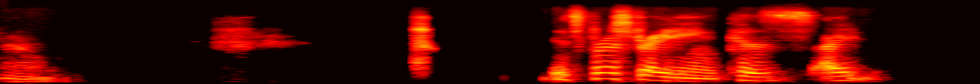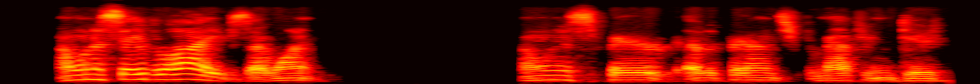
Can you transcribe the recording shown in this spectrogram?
you know it's frustrating because I I want to save lives. I want I want to spare other parents from having to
